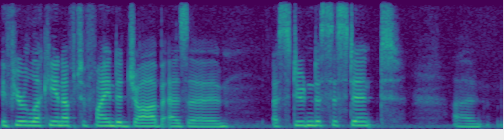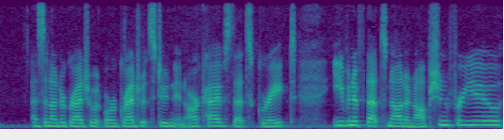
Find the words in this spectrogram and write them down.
if you're lucky enough to find a job as a a student assistant, uh, as an undergraduate or graduate student in archives, that's great. Even if that's not an option for you,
